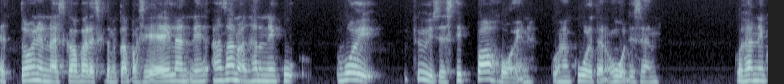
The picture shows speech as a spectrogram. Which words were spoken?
Et toinen näistä kavereista, joita mä tapasin eilen, niin hän sanoi, että hän niin voi fyysisesti pahoin, kun hän kuuli tämän uutisen, kun hän niin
